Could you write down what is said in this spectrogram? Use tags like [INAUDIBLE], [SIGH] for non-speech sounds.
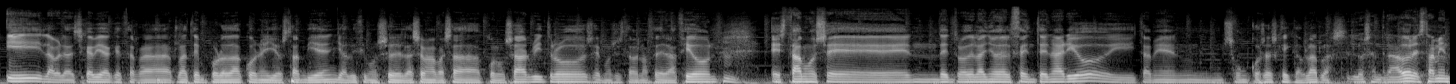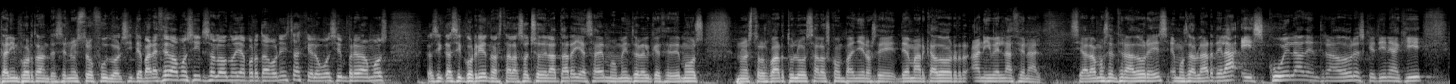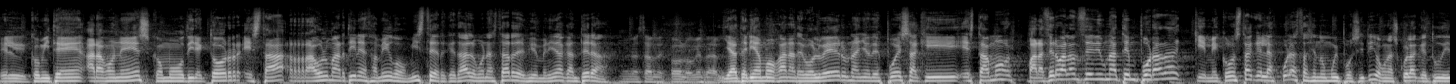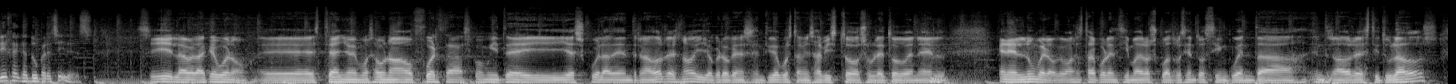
y la verdad es que había que cerrar la temporada con ellos también. Ya lo hicimos eh, la semana pasada con los árbitros, hemos estado en la federación, hmm. estamos dentro del año del centenario y también son cosas que hay que hablarlas. Los entrenadores también tan importantes en nuestro fútbol. Si te parece, vamos a ir saludando ya protagonistas, que luego siempre vamos casi casi corriendo hasta las 8 de la tarde. Ya saben, momento en el que cedemos nuestros bártulos a los compañeros de, de marcador a nivel nacional. Si hablamos de entrenadores, hemos de hablar de la escuela de entrenadores que tiene aquí el Comité Aragonés. Como director está Raúl Martínez, amigo. Mister, ¿qué tal? Buenas tardes, bienvenida a Cantera. Buenas tardes, Pablo, ¿qué tal? Ya teníamos ganas de volver, un año después aquí estamos para hacer balance de una temporada que me consta que la escuela está siendo muy positiva, una escuela que tú diriges, que tú presides. Sí, la verdad que bueno, eh, este año hemos aunado fuerzas, comité y escuela de entrenadores, ¿no? Y yo creo que en ese sentido pues también se ha visto sobre todo en el, en el número, que vamos a estar por encima de los 450 entrenadores titulados.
